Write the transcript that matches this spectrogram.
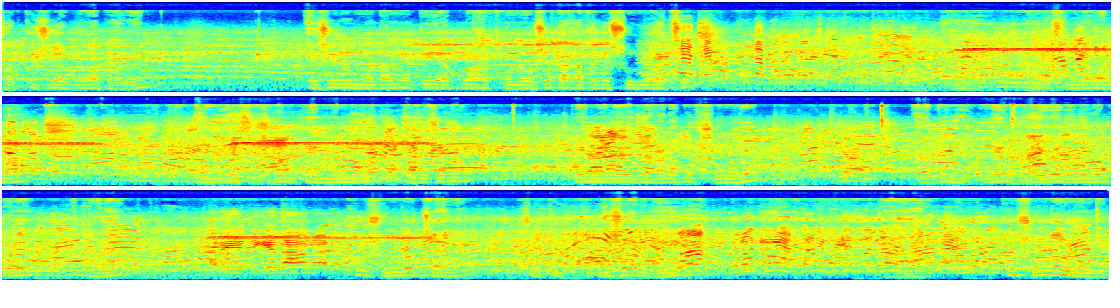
সব কিছুই আপনারা পাবেন। এসি রুম মোটামুটি আপনার পনেরোশো টাকা থেকে শুরু আছে। সন্ধ্যাবেলা এসেছিলাম প্রেম এসেছিলাম জায়গাটা খুব সুন্দর। একদম হাইওয়ে রোডের উপরে খুব সুন্দর জায়গা। বিশাল ভিড় খুব সুন্দর মন্দির।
